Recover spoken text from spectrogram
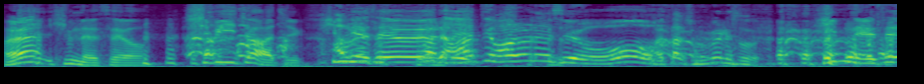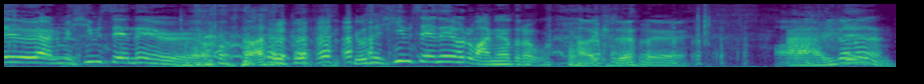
에? 힘내세요. 12죠 아직. 힘내세요. 아, 아니면 나한테 화를 내세요. 아, 딱 정면에서 힘내세요 아니면 힘세네요. 요새 힘세네요를 많이 하더라고. 아 그래요? 네. 아, 아, 이거는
